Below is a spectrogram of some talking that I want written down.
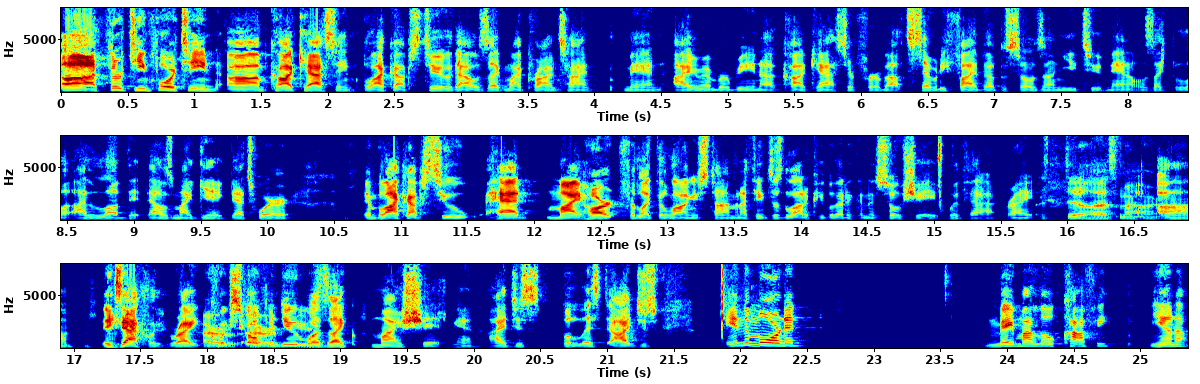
Uh, 13, 14. Um, codcasting Black Ops 2. That was like my prime time, man. I remember being a codcaster for about 75 episodes on YouTube. Man, it was like I loved it. That was my gig. That's where. And Black Ops 2 had my heart for like the longest time. And I think there's a lot of people that I can associate with that, right? It still has my heart. Um, exactly, right? I- Quick scoping dude was like my shit, man. I just ballistic. I just in the morning made my little coffee, you know.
